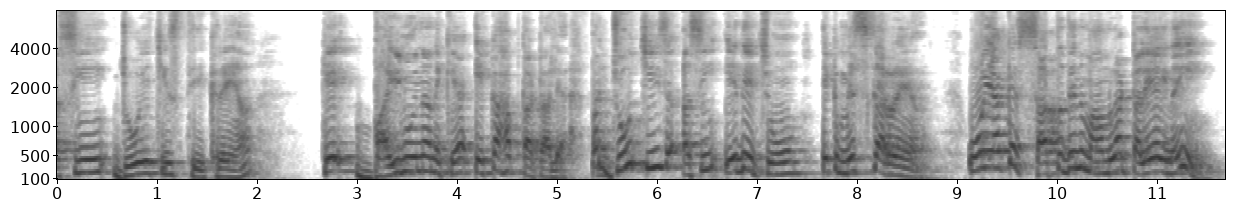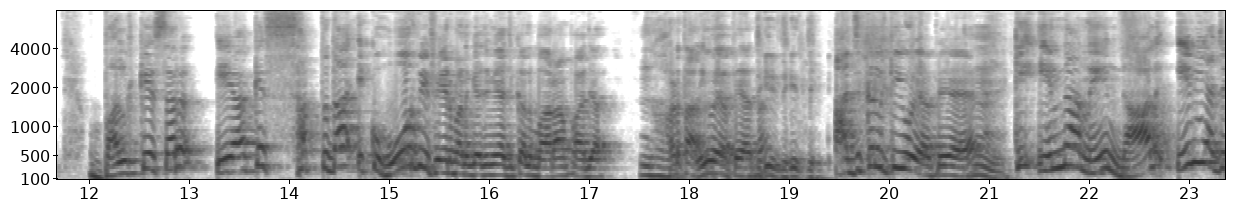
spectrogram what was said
ਅਸੀਂ ਜੋ ਇਹ ਚੀਜ਼ ਦੇਖ ਰਹੇ ਹਾਂ ਕਿ 22 ਨੂੰ ਇਹਨਾਂ ਨੇ ਕਿਹਾ ਇੱਕ ਹਫਤਾ ਟਾਲਿਆ। ਪਰ ਜੋ ਚੀਜ਼ ਅਸੀਂ ਇਹਦੇ ਚੋਂ ਇੱਕ ਮਿਸ ਕਰ ਰਹੇ ਹਾਂ ਉਹ ਇਹ ਆ ਕਿ 7 ਦਿਨ ਮਾਮਲਾ ਟਲਿਆ ਹੀ ਨਹੀਂ। ਬਲਕਿ ਸਰ ਇਹ ਆ ਕਿ 7 ਦਾ ਇੱਕ ਹੋਰ ਵੀ ਫੇਰ ਬਣ ਗਿਆ ਜਿਵੇਂ ਅੱਜ ਕੱਲ 12 ਪਾ ਜਾ। ਹੜਤਾਲੀ ਹੋਇਆ ਪਿਆ ਤਾਂ। ਜੀ ਜੀ ਜੀ। ਅੱਜ ਕੱਲ ਕੀ ਹੋਇਆ ਪਿਆ ਹੈ ਕਿ ਇਹਨਾਂ ਨੇ ਨਾਲ ਇਹ ਵੀ ਅੱਜ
